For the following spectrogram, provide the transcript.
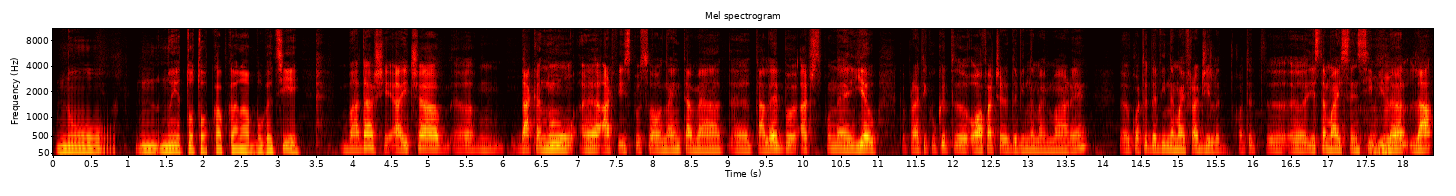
nu, nu e tot o capcana bogăției? Ba da, și aici, uh, dacă nu uh, ar fi spus-o înaintea mea Taleb, aș spune eu că practic cu cât o afacere devine mai mare, cu atât devine mai fragilă, cu atât este mai sensibilă uh-huh. la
